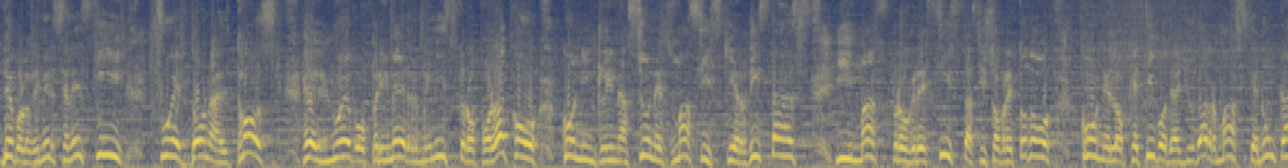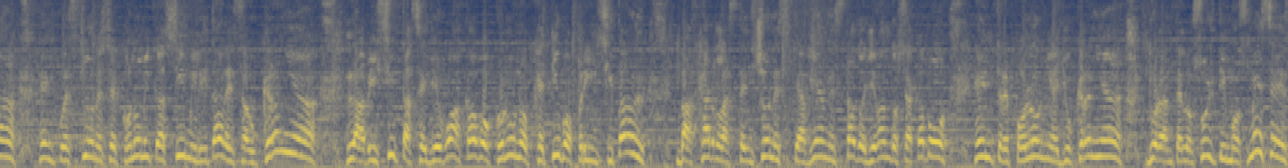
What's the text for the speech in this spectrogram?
de Volodymyr Zelensky fue Donald Tusk, el nuevo primer ministro polaco con inclinaciones más izquierdistas y más progresistas y sobre todo con el objetivo de ayudar más que nunca en cuestiones económicas y militares a Ucrania. La visita se llevó a cabo con un objetivo principal, bajar las tensiones que habían estado llevándose a cabo entre Polonia y Ucrania durante los últimos meses.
